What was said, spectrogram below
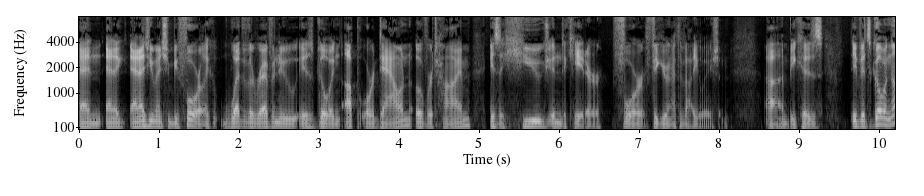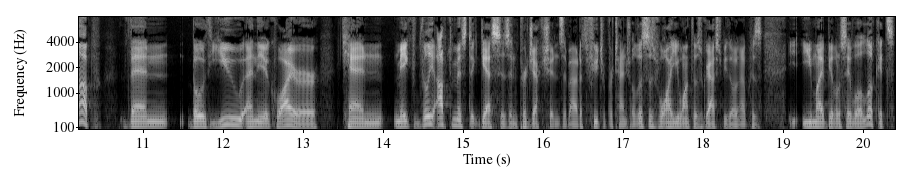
And and and as you mentioned before like whether the revenue is going up or down over time is a huge indicator for figuring out the valuation. Um, because if it's going up then both you and the acquirer can make really optimistic guesses and projections about its future potential. This is why you want those graphs to be going up because you might be able to say, "Well, look, it's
